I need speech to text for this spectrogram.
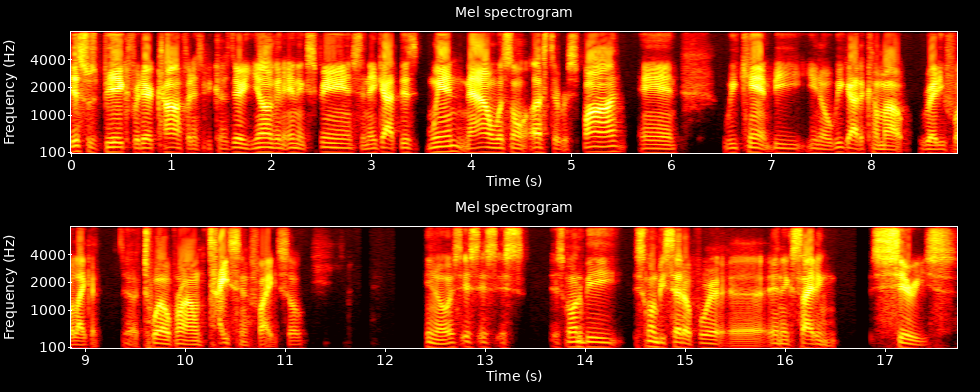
this was big for their confidence because they're young and inexperienced, and they got this win. Now it's on us to respond, and we can't be, you know, we got to come out ready for like a, a 12 round Tyson fight. So, you know, it's it's it's it's, it's going to be it's going to be set up for uh, an exciting series,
